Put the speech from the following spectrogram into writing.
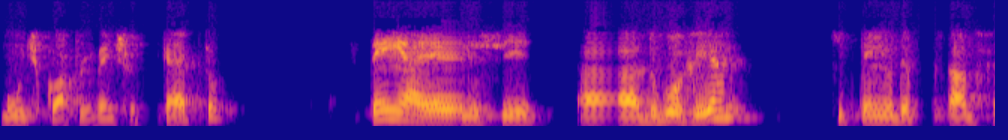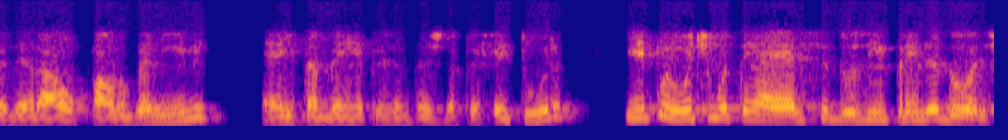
multi-corporate venture capital, tem a hélice uh, do governo, que tem o deputado federal Paulo Ganimi, é, e também representante da prefeitura. E, por último, tem a hélice dos empreendedores,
